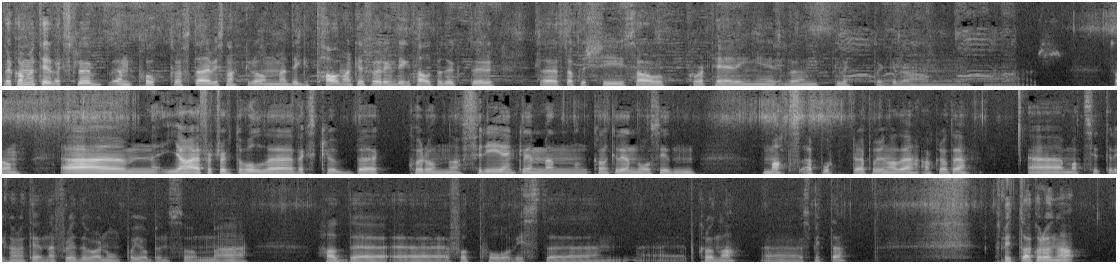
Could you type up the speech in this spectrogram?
Velkommen til Vekstklubb, en podkast der vi snakker om digital markedsføring, digitale produkter, eh, strategi, salg, kvarteringer Vent lite grann her. Sånn. Um, ja, jeg forsøkte å holde Vekstklubb eh, koronafri, egentlig, men kan ikke det nå siden Mats er borte pga. det. akkurat det. Mats sitter i karantene fordi det var noen på jobben som hadde fått påvist korona. Smitte. Smitte av korona.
